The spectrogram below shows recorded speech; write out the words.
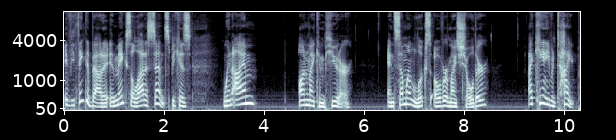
if you think about it, it makes a lot of sense because when I'm on my computer and someone looks over my shoulder, I can't even type.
